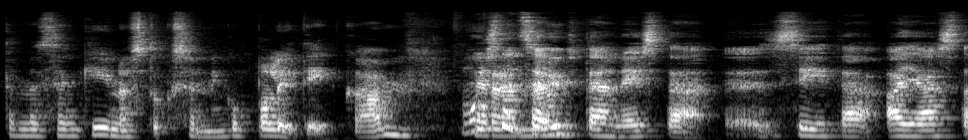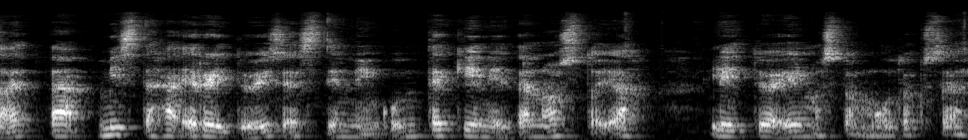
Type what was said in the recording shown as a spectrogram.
tämmöisen kiinnostuksen niin kuin politiikkaan. Muistatko yhtään niistä eh, siitä ajasta, että mistä hän erityisesti niin kun teki niitä nostoja liittyen ilmastonmuutokseen?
